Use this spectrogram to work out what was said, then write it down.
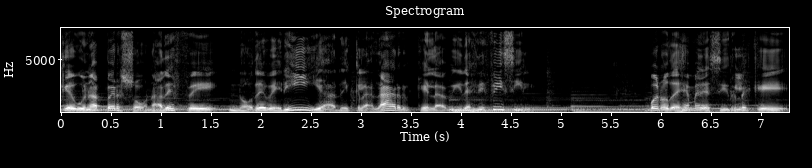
que una persona de fe no debería declarar que la vida es difícil. Bueno, déjeme decirle que,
